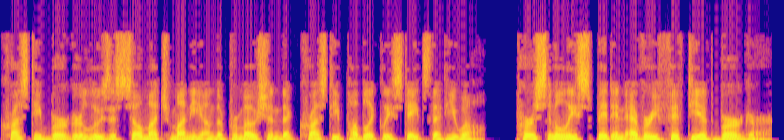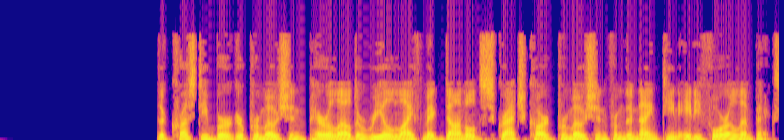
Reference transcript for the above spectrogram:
Krusty Burger loses so much money on the promotion that Krusty publicly states that he will personally spit in every 50th burger. The Krusty Burger promotion paralleled a real-life McDonald's scratch card promotion from the 1984 Olympics.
